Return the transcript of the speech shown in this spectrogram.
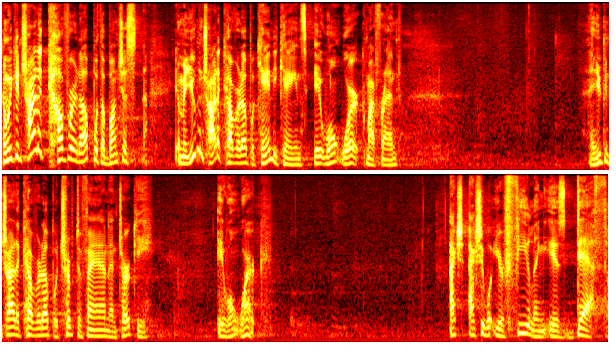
And we can try to cover it up with a bunch of, I mean, you can try to cover it up with candy canes. It won't work, my friend. And you can try to cover it up with tryptophan and turkey. It won't work. Actually, actually, what you're feeling is death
